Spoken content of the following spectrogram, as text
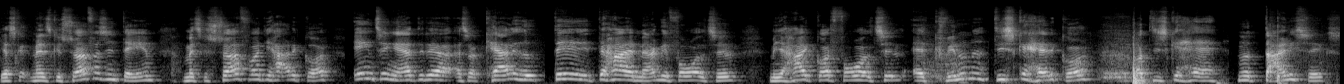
jeg skal, man skal sørge for sin dame, man skal sørge for, at de har det godt. En ting er det der, altså kærlighed, det, det har jeg et mærkeligt forhold til, men jeg har et godt forhold til, at kvinderne, de skal have det godt, og de skal have noget dejligt sex.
